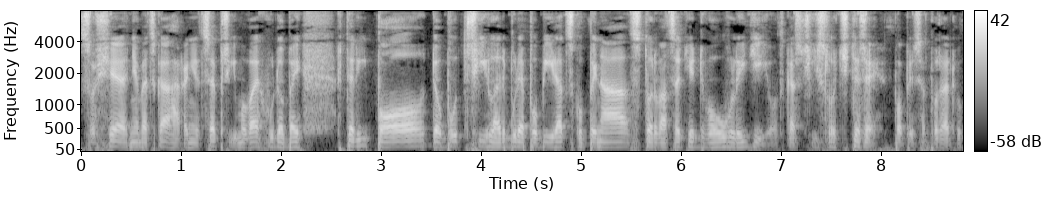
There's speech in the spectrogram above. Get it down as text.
což je německá hranice příjmové chudoby, který po dobu tří let bude pobírat skupina 122 lidí. Odkaz číslo 4 v popise pořadu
